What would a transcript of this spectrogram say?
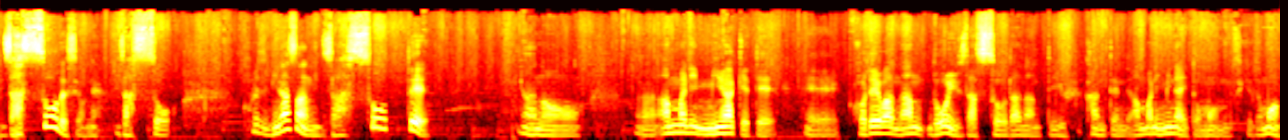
雑草ですよね。雑草。これ皆さん雑草ってあのあんまり見分けて、えー、これは何どういう雑草だなんていう観点であんまり見ないと思うんですけども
